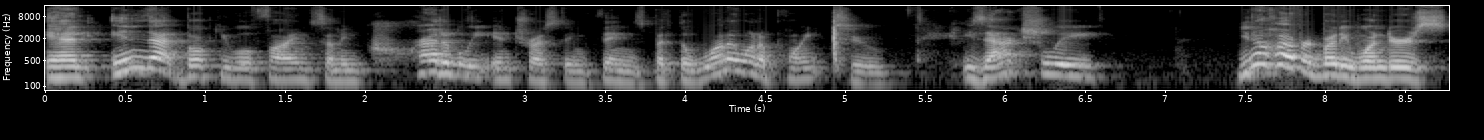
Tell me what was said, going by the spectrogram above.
And in that book, you will find some incredibly interesting things. But the one I want to point to is actually, you know how everybody wonders,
